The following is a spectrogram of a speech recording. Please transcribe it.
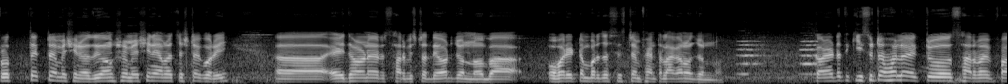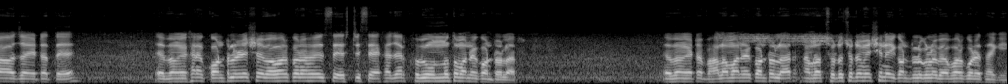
প্রত্যেকটা মেশিনে অধিকাংশ মেশিনে আমরা চেষ্টা করি এই ধরনের সার্ভিসটা দেওয়ার জন্য বা ওভারহিট টেম্পারেচার সিস্টেম ফ্যানটা লাগানোর জন্য। কারণ এটাতে কিছুটা হলেও একটু সার্ভাইভ পাওয়া যায় এটাতে। এবং এখানে কন্ট্রোলার হিসেবে ব্যবহার করা হয়েছে এসটিসি এক হাজার, খুবই উন্নত মানের কন্ট্রোলার এবং এটা ভালো মানের কন্ট্রোলার আমরা ছোট ছোট মেশিনে এই কন্ট্রোলগুলো ব্যবহার করে থাকি।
